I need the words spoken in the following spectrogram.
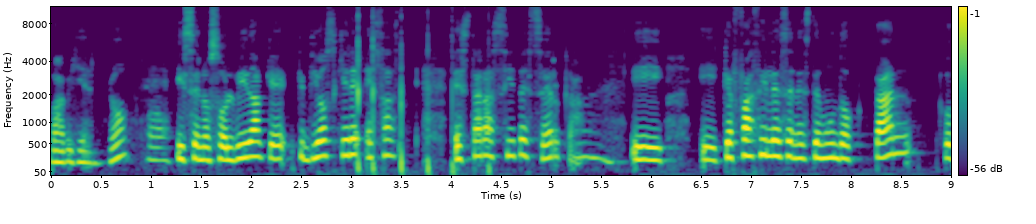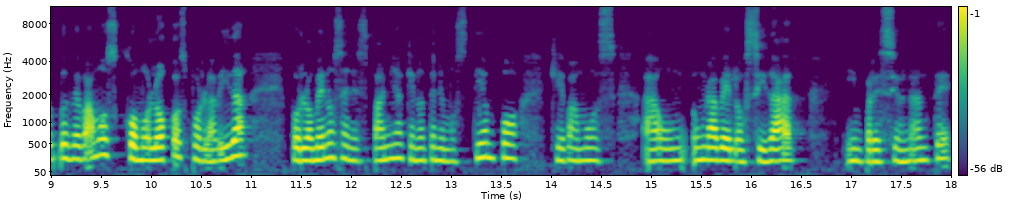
va bien, ¿no? wow. Y se nos olvida que que Dios quiere esas, estar así de cerca. Mm, Y, y qué fácil es en este mundo tan donde vamos como locos por la vida, por lo menos en España, que no tenemos tiempo, que vamos a un- una velocidad impresionante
